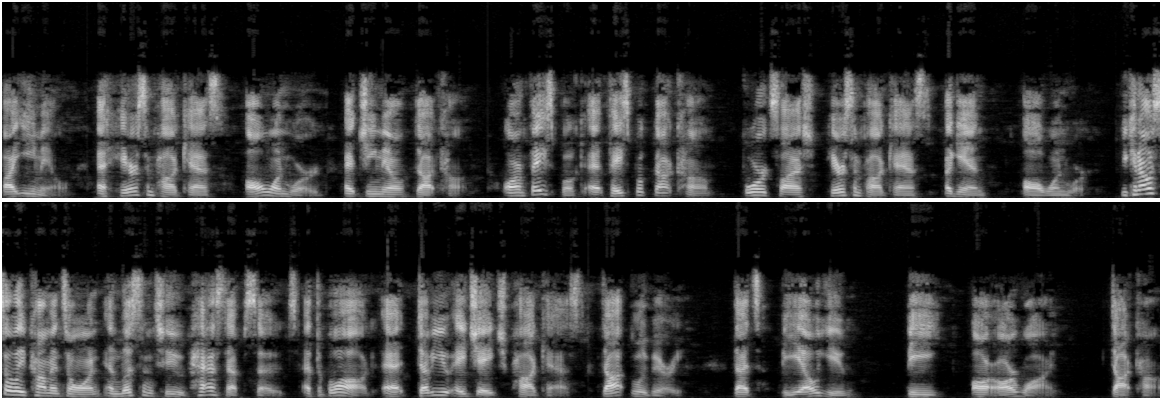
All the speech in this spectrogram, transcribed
by email at harrisonpodcast, all one word, at gmail.com or on Facebook at facebook.com forward slash Harrison Podcast, again, all one word. You can also leave comments on and listen to past episodes at the blog at WHH dot blubrry. That's B L U B R R Y dot com.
